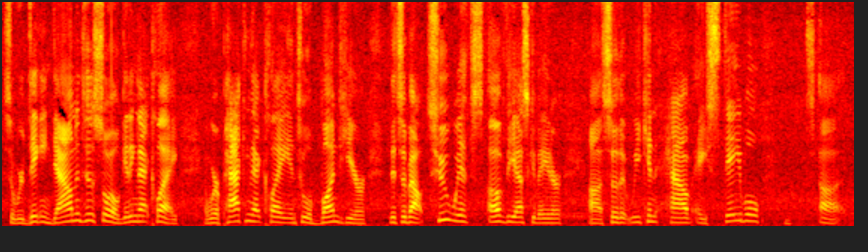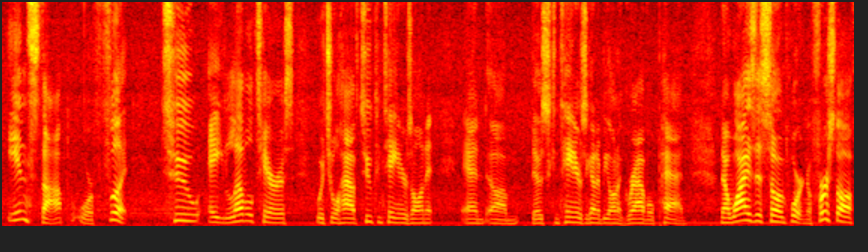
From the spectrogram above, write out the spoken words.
So we're digging down into the soil, getting that clay, and we're packing that clay into a bund here that's about two widths of the excavator uh, so that we can have a stable uh, in-stop or foot to a level terrace which will have two containers on it and um, those containers are going to be on a gravel pad. Now why is this so important? Now, first off,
